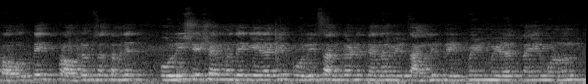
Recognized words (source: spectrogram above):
बहुतेक प्रॉब्लेम्स असतात. म्हणजे पोलीस स्टेशनमध्ये गेलं की पोलिसांकडे त्यांना चांगली ट्रीटमेंट मिळत नाही म्हणून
